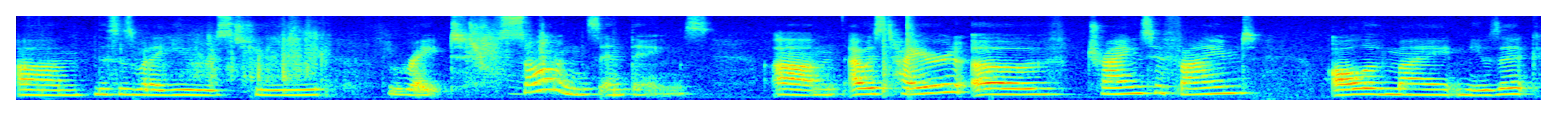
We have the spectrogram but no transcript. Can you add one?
Um, this is what I use to write songs and things. Um, I was tired of trying to find all of my music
